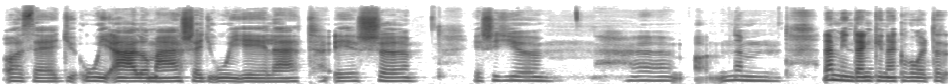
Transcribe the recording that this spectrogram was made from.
az egy új állomás, egy új élet, és, és így nem, nem mindenkinek volt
